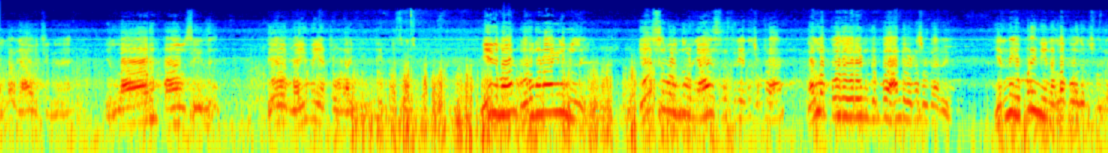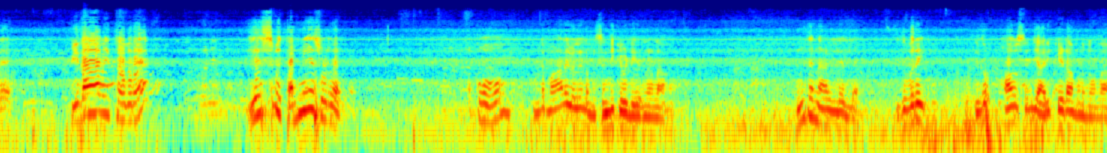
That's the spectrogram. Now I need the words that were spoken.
எல்லாம் ஞாபகம் வச்சுங்க. எல்லாரும் பாவம் செய்து தேவ மகிமையற்றவளாகி நீதிமான் ஒருவனாகிலும் இல்லை. இயேசு வந்து ஒரு நியாயசாஸ்திரி என்ன சொல்கிறான் நல்ல போதகரன் ஆண்டவர் என்ன சொல்றாரு? என்னை எப்படி நீ நல்ல போதகர் சொல்ற? பிதாவை தவிர இயேசு தண்ணியே சொல்றாரு. அப்போ இந்த மாலை நம்ம சிந்திக்க வேண்டியது இந்த நாளில் இல்லை இதுவரை இது பாவம் செஞ்சு அறிக்கையிடாம இருந்தோம்னா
